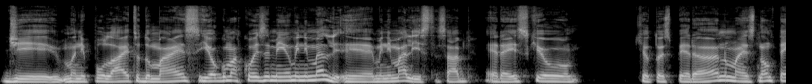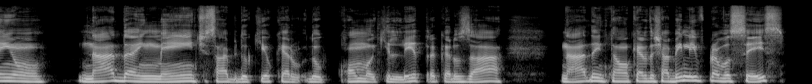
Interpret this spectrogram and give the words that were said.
de manipular e tudo mais. E alguma coisa meio minimali eh, minimalista, sabe? Era isso que eu, que eu tô esperando, mas não tenho nada em mente, sabe? Do que eu quero, do como, que letra eu quero usar nada, então eu quero deixar bem livre para vocês.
